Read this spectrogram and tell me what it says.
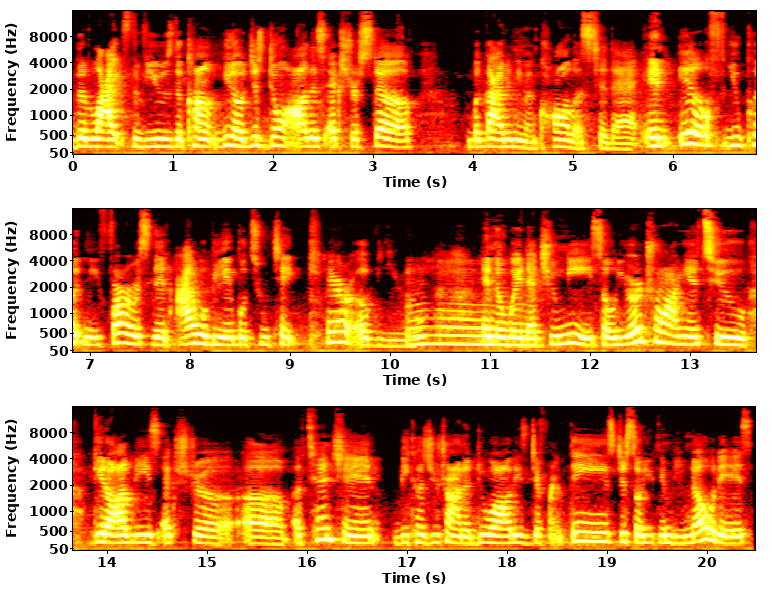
the likes, the views, the con, you know, just doing all this extra stuff. But God didn't even call us to that. And if you put me first, then I will be able to take care of you in the way that you need. So you're trying to get all these extra um, attention because you're trying to do all these different things just so you can be noticed.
